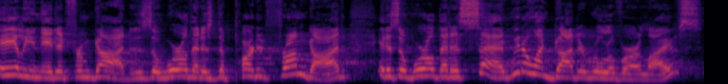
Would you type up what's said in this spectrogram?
alienated from God. It is a world that is departed from God. It is a world that has said, we don't want God to rule over our lives.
